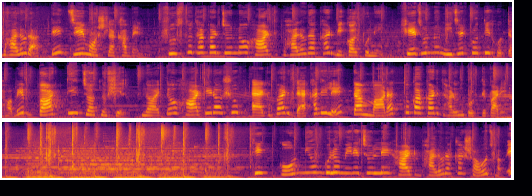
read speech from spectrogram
ভালো রাখতে যে মশলা খাবেন। সুস্থ থাকার জন্য হার্ট ভালো রাখার বিকল্প নেই। সেজন্য নিজের প্রতি হতে হবে বাড়তি যত্নশীল। নয়তো হার্টের অসুখ একবার দেখা দিলে তা মারাত্মক আকার ধারণ করতে পারে। ঠিক কোন নিয়মগুলো মেনে চললে হার্ট ভালো রাখা সহজ হবে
